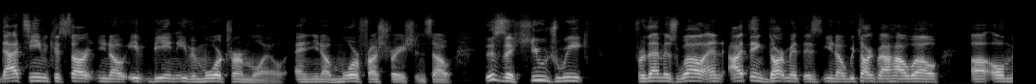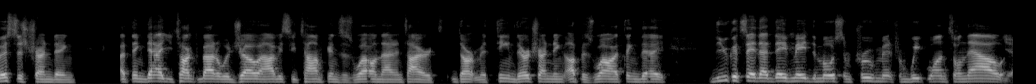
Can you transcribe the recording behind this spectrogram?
that team could start, you know, being even more turmoil and, you know, more frustration. So this is a huge week for them as well. And I think Dartmouth is, you know, we talked about how well uh, Ole Miss is trending. I think that you talked about it with Joe and obviously Tompkins as well, and that entire Dartmouth team. They're trending up as well. I think they, you could say that they've made the most improvement from week one till now. Yeah.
